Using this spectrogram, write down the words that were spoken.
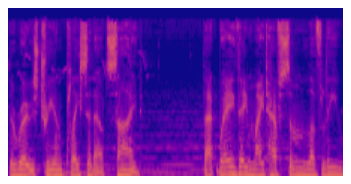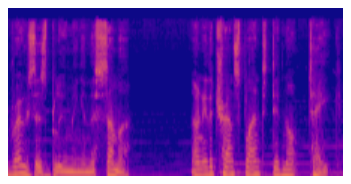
the rose tree and place it outside. That way they might have some lovely roses blooming in the summer. Only the transplant did not take,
